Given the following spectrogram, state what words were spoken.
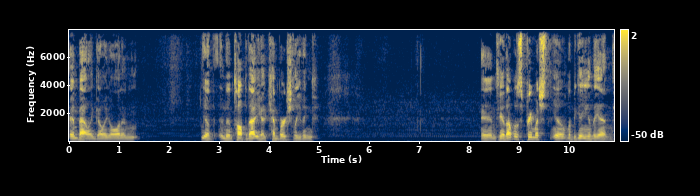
imbaling going on, and you know, and then top of that, you had Khem Birch leaving. And, yeah, that was pretty much, you know, the beginning of the end.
